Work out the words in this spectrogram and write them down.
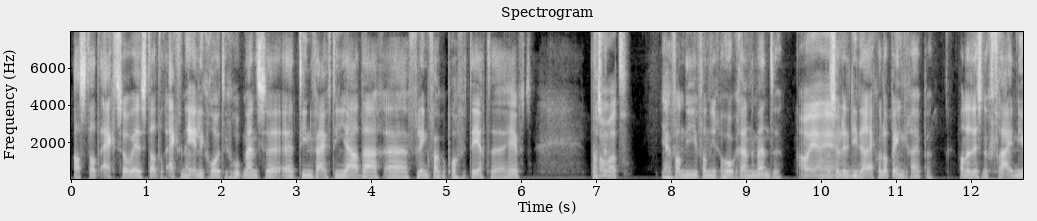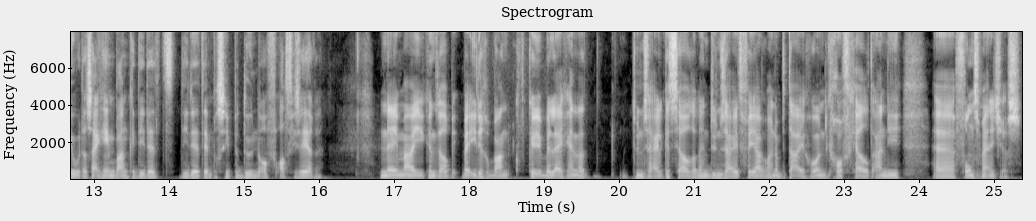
als dat echt zo is, dat er echt een hele grote groep mensen uh, 10, 15 jaar daar uh, flink van geprofiteerd heeft. Dan van wat? Ja, van die, van die hoge rendementen. Oh ja, ja. Dan zullen die daar echt wel op ingrijpen. Want het is nog vrij nieuw. Er zijn geen banken die dit, die dit in principe doen of adviseren. Nee, maar je kunt wel bij iedere bank kun je beleggen. En dat doen ze eigenlijk hetzelfde. Alleen doen zij het voor jou. En dan betaal je gewoon grof geld aan die uh, fondsmanagers.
